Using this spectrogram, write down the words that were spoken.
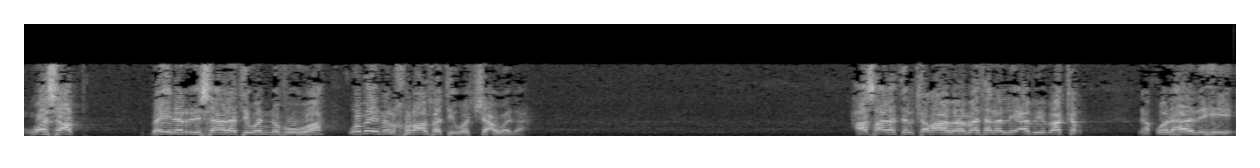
وسط بين الرسالة والنبوة وبين الخرافة والشعوذة. حصلت الكرامة مثلا لأبي بكر نقول هذه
